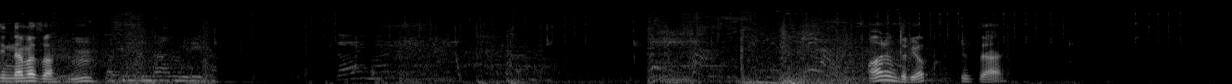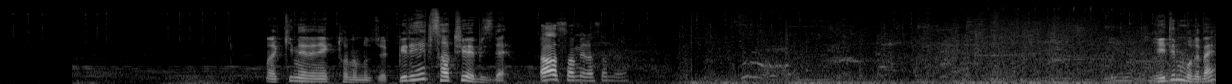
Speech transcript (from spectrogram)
dinlemez o. Arındır yok. Güzel. Bak yine Renekton'umuz yok. Biri hep satıyor bizde. Aa Samira Samira. Yedim bunu ben.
